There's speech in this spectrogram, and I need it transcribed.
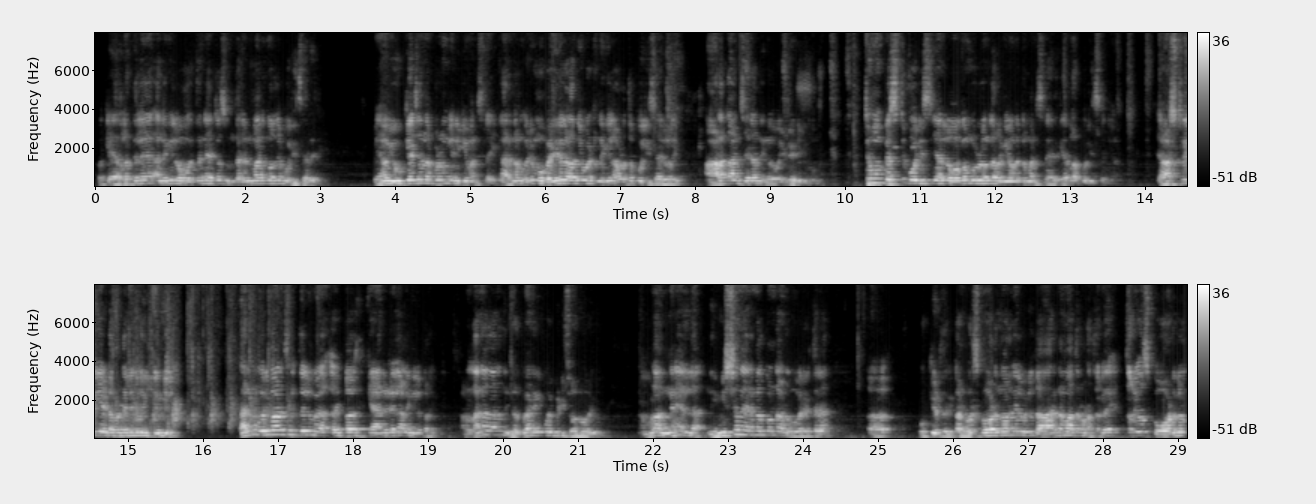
ഇപ്പൊ കേരളത്തിലെ അല്ലെങ്കിൽ ലോകത്തിന്റെ ഏറ്റവും സുന്ദരന്മാരെന്ന് പറഞ്ഞ പോലീസുകാരായിരിക്കും ഞാൻ യു കെ ചെന്നപ്പോഴും എനിക്ക് മനസ്സിലായി. കാരണം ഒരു മൊബൈൽ കളഞ്ഞു പോയിട്ടുണ്ടെങ്കിൽ അവിടുത്തെ പോലീസുകാർ പറയും ആളെ കാണിച്ചു തരാൻ നിങ്ങൾ പോയി മേടിക്കുന്നു ഏറ്റവും ബെസ്റ്റ് പോലീസ് ഞാൻ ലോകം മുഴുവൻ ഇറങ്ങി വന്നിട്ട് മനസ്സിലായത് കേരള പോലീസ് തന്നെയാണ്. രാഷ്ട്രീയ ഇടപെടലുകൾ ഇല്ലെങ്കിൽ. കാരണം ഒരുപാട് സ്ഥലത്തിലും ഇപ്പൊ കാനഡയിലാണെങ്കിലും പറയും കള്ളൻ അതാണ് നിങ്ങൾക്ക് വേണമെങ്കിൽ പോയി പിടിച്ചോന്ന് പറയും. നമ്മൾ അങ്ങനെയല്ല നിമിഷ നേരങ്ങൾ കൊണ്ടാണ് ഓരോരുത്തരെ പൊക്കിയെടുത്തത്. കണ്ണൂർ സ്ക്വാഡ് എന്ന് പറഞ്ഞാൽ ഒരു ധാരണ മാത്രമാണ്. അതിൽ എത്രയോ സ്ക്വാഡുകൾ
